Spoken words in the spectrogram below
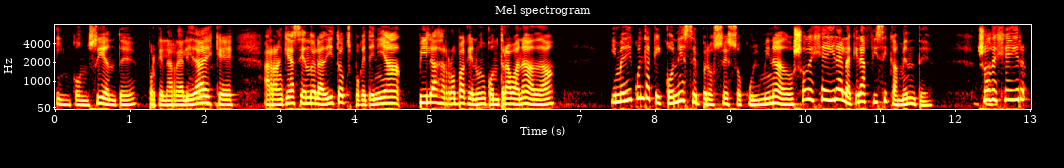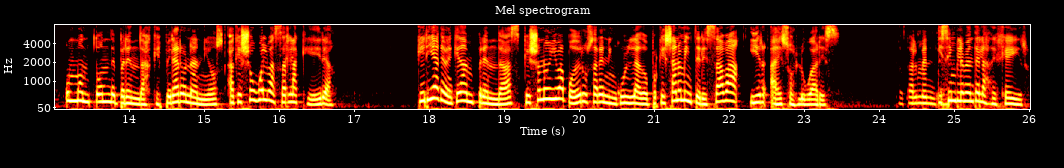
inconsciente, porque la realidad es que arranqué haciendo la detox porque tenía pilas de ropa que no encontraba nada. Y me di cuenta que con ese proceso culminado, yo dejé ir a la que era físicamente. Yo dejé ir un montón de prendas que esperaron años a que yo vuelva a ser la que era. Quería que me quedan prendas que yo no iba a poder usar en ningún lado porque ya no me interesaba ir a esos lugares. Totalmente. Y simplemente las dejé ir.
